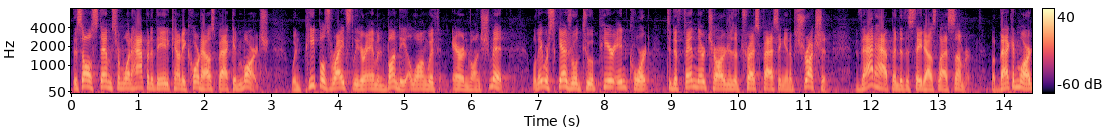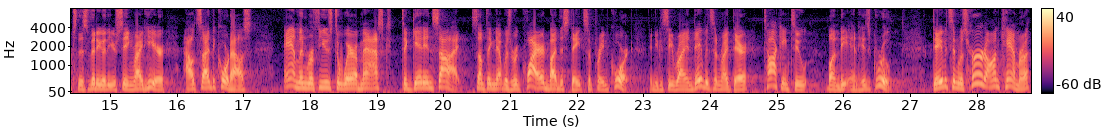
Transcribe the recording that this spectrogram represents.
This all stems from what happened at the Ada County Courthouse back in March when People's Rights leader Ammon Bundy, along with Aaron von Schriltz, well, they were scheduled to appear in court to defend their charges of trespassing and obstruction. That happened at the State House last summer. But back in March, this video that you're seeing right here, outside the courthouse, Ammon refused to wear a mask to get inside, something that was required by the state Supreme Court. And you can see Ryan Davidson right there talking to Bundy and his group. Davidson was heard on camera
